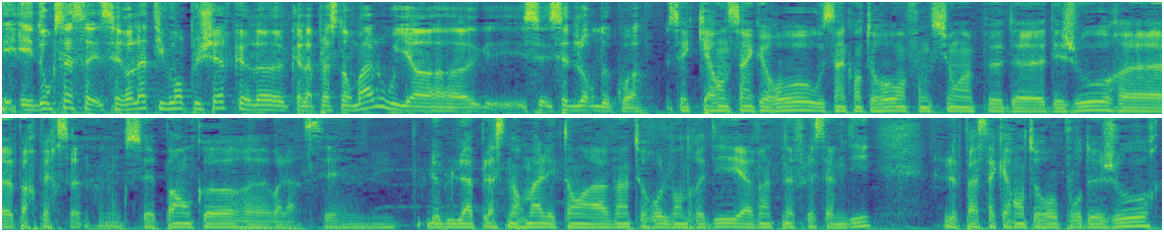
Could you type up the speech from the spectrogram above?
Et, et donc ça, c'est relativement plus cher que, le- que la place normale ou il y a, c'est de l'ordre de quoi? C'est 45 euros ou 50 euros en fonction un peu de- des jours euh, par personne. Donc c'est pas encore, euh, voilà, c'est la place normale étant à 20 euros le vendredi et à 29 le samedi. Le passe à 40 euros pour deux jours.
